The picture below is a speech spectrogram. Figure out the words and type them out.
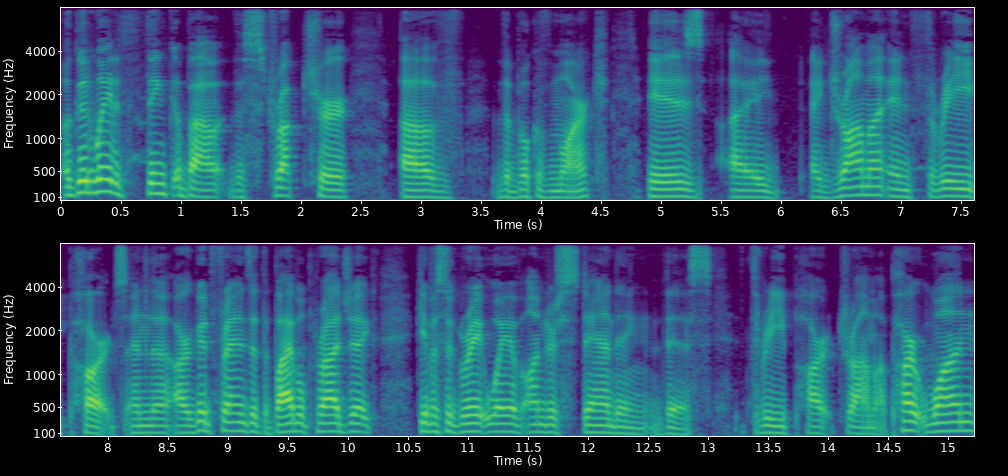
A good way to think about the structure of the book of Mark is a, a drama in three parts. And the, our good friends at the Bible Project give us a great way of understanding this three part drama. Part one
